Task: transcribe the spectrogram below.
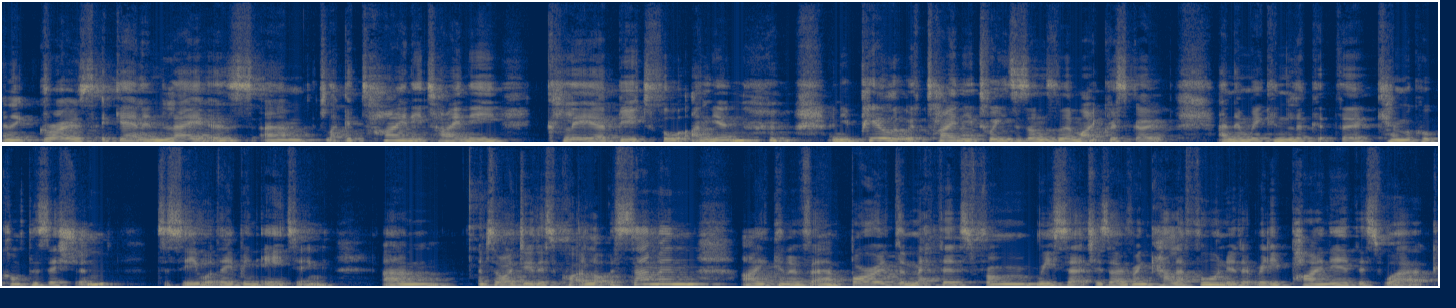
and it grows again in layers, um, like a tiny, tiny clear, beautiful onion, and you peel it with tiny tweezers under the microscope, and then we can look at the chemical composition to see what they've been eating. Um, and so I do this quite a lot with salmon. I kind of uh, borrowed the methods from researchers over in California that really pioneered this work.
